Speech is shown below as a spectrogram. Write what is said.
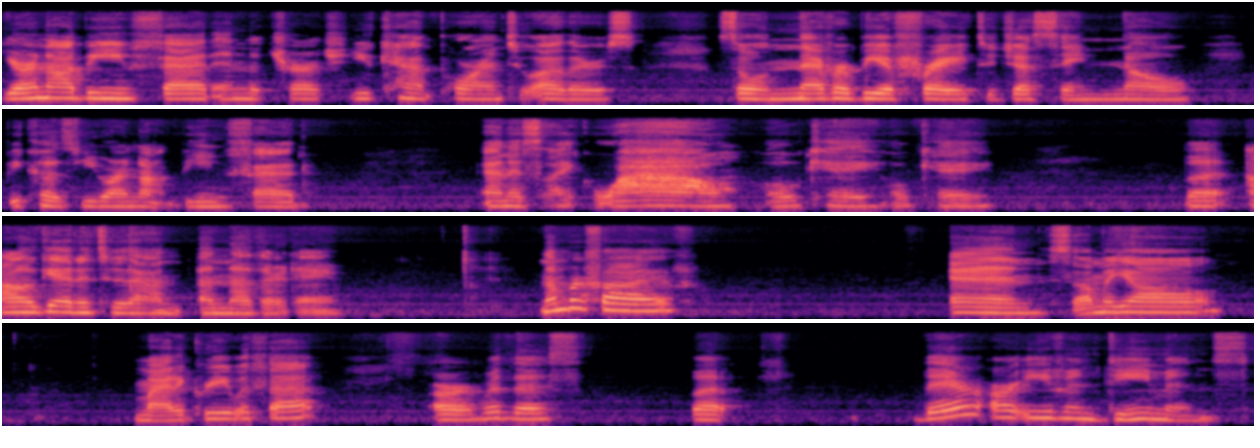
you're not being fed in the church, you can't pour into others. So never be afraid to just say no because you are not being fed. And it's like, wow, okay, okay. But I'll get into that another day. Number five, and some of y'all might agree with that or with this, but there are even demons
